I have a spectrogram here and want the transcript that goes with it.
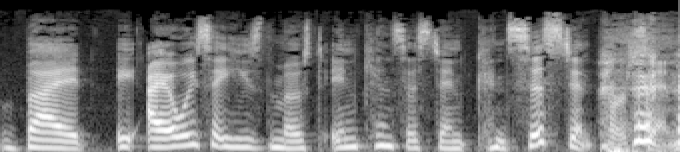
but I always say he's the most inconsistent, consistent person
